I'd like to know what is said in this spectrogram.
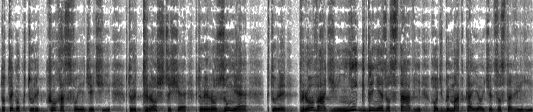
do tego, który kocha swoje dzieci, który troszczy się, który rozumie, który prowadzi, nigdy nie zostawi, choćby matka i ojciec zostawili.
